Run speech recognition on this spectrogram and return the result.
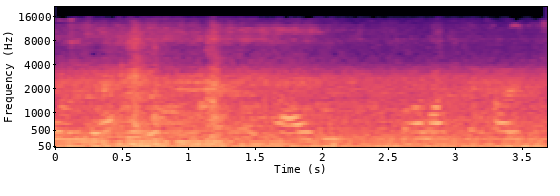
Story yet. Um, so I like to think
